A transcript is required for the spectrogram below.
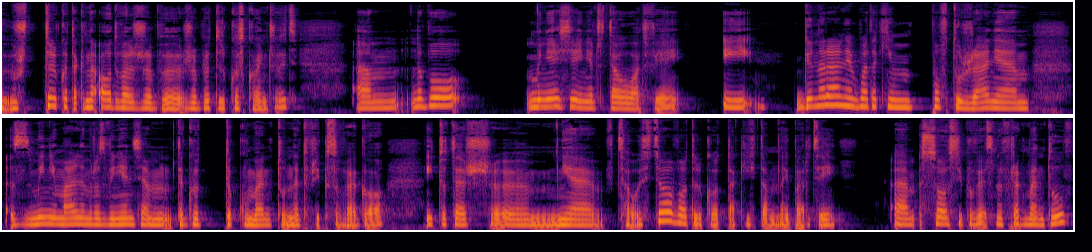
y, już tylko tak na odwal, żeby, żeby tylko skończyć. Um, no bo mnie się nie czytało łatwiej. I generalnie była takim powtórzeniem z minimalnym rozwinięciem tego dokumentu Netflixowego i to też nie całościowo, tylko takich tam najbardziej um, i powiedzmy fragmentów.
